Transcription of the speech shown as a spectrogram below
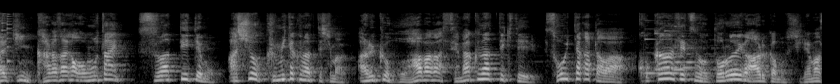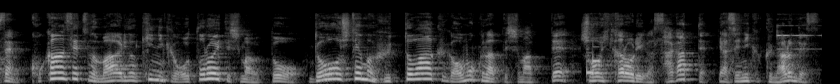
最近体が重たい。座っていても足を組みたくなってしまう。歩く歩幅が狭くなってきている。そういった方は股関節の衰えがあるかもしれません。股関節の周りの筋肉が衰えてしまうと、どうしてもフットワークが重くなってしまって、消費カロリーが下がって痩せにくくなるんです。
